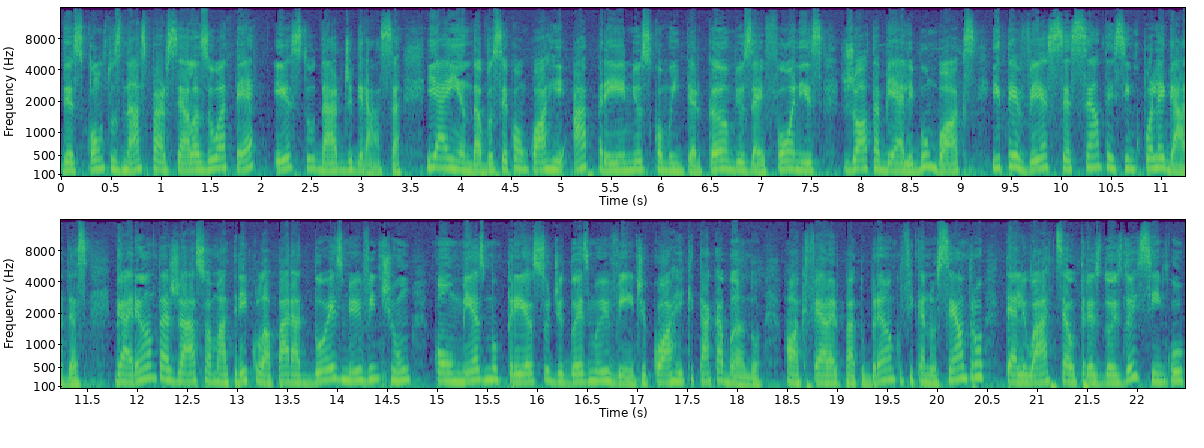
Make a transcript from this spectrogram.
descontos nas parcelas ou até estudar de graça. E ainda você concorre a prêmios como intercâmbios, iPhones, JBL Boombox e TV 65 polegadas. Garanta já sua matrícula para 2021 com o mesmo preço de 2020. Corre que tá acabando. Rockefeller Pato Branco fica no centro. Telewatts é o 3225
